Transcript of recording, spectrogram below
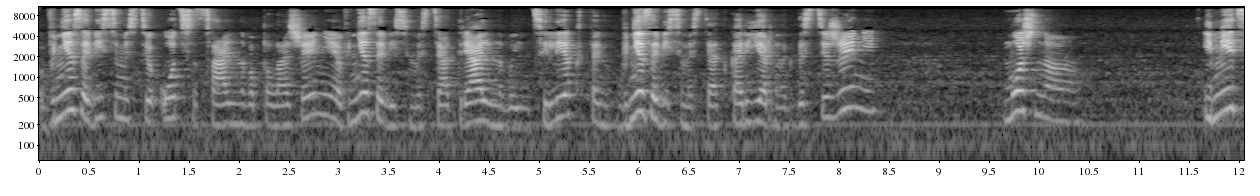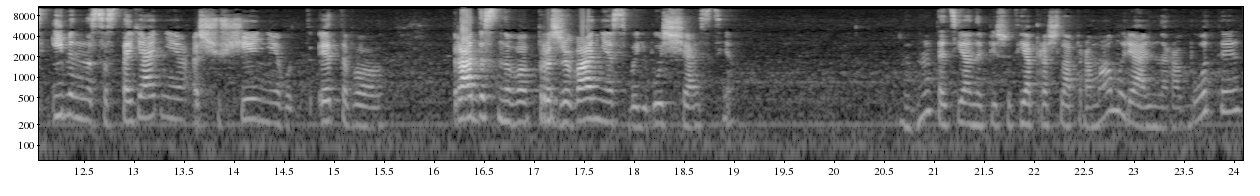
вне зависимости от социального положения, вне зависимости от реального интеллекта, вне зависимости от карьерных достижений. Можно иметь именно состояние, ощущение вот этого радостного проживания своего счастья. Угу, Татьяна пишет, я прошла про маму, реально работает.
